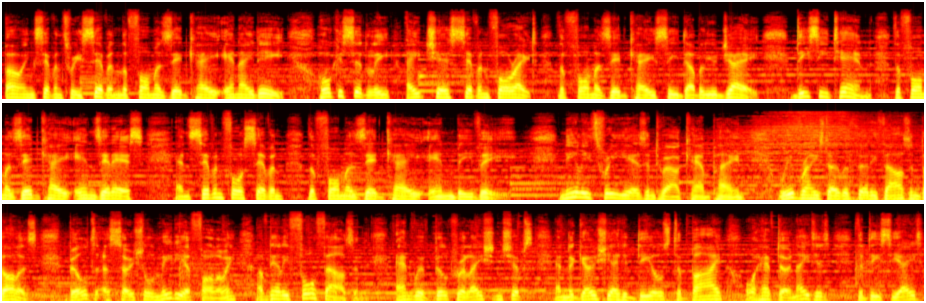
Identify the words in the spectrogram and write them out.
Boeing 737, the former ZK NAD, Hawker Siddeley HS 748, the former ZK-CWJ, DC-10, the former ZK-NZS, and 747, the former ZK-NBV. Nearly three years into our campaign, we've raised over $30,000, built a social media following of nearly 4,000, and we've built relationships and negotiated deals to buy or have donated the DC-8,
